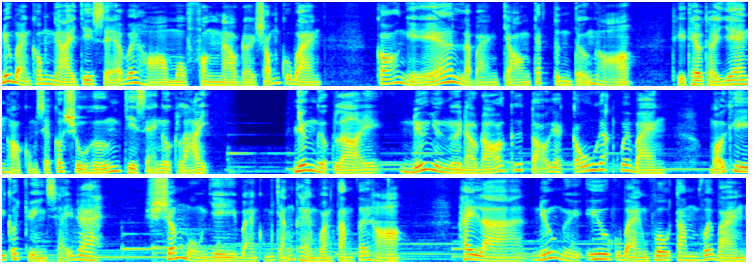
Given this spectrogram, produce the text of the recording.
Nếu bạn không ngại chia sẻ với họ một phần nào đời sống của bạn, có nghĩa là bạn chọn cách tin tưởng họ, thì theo thời gian họ cũng sẽ có xu hướng chia sẻ ngược lại. Nhưng ngược lại, nếu như người nào đó cứ tỏ ra cấu gắt với bạn mỗi khi có chuyện xảy ra, sớm muộn gì bạn cũng chẳng thèm quan tâm tới họ. Hay là nếu người yêu của bạn vô tâm với bạn,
